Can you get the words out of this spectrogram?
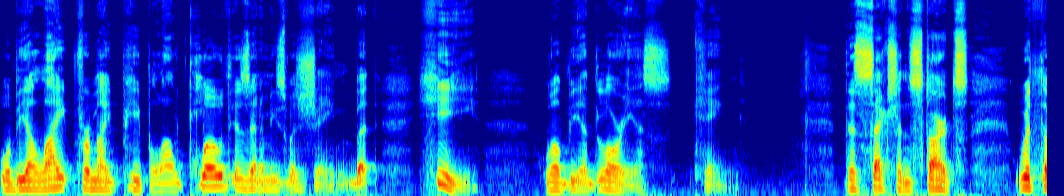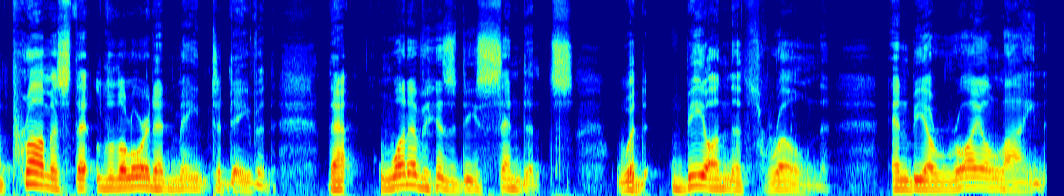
will be a light for my people. I'll clothe his enemies with shame, but he will be a glorious king. This section starts with the promise that the Lord had made to David that one of his descendants would be on the throne and be a royal line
